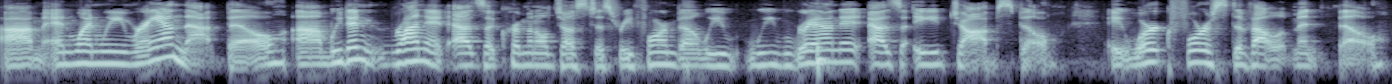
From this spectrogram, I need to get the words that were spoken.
Um, and when we ran that bill, um, we didn't run it as a criminal justice reform bill. We we ran it as a jobs bill, a workforce development bill.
